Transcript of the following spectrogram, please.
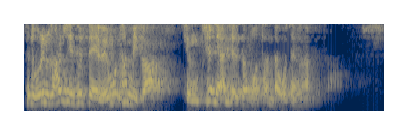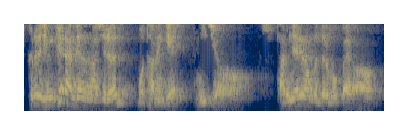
근데 우리는 그 할 수 있을 때 왜 못합니까? 형편이 안 돼서 못한다고 생각합니다. 그런데 형편이 안 돼서 사실은 못하는 게 아니죠. 다른 예를 한번 들어볼까요?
